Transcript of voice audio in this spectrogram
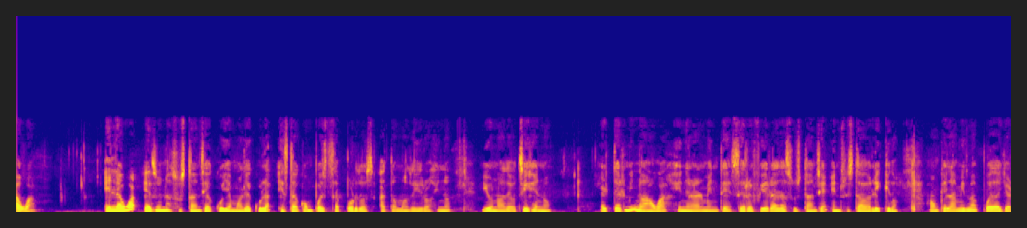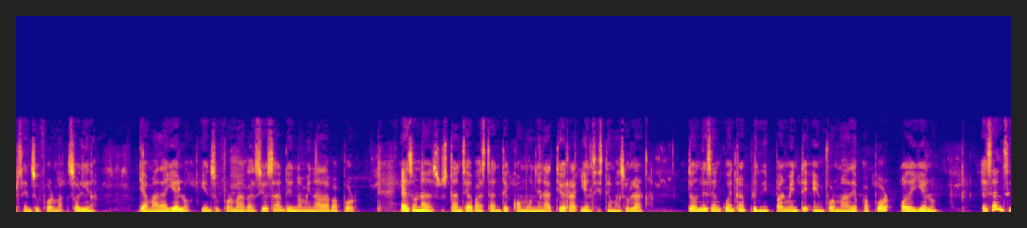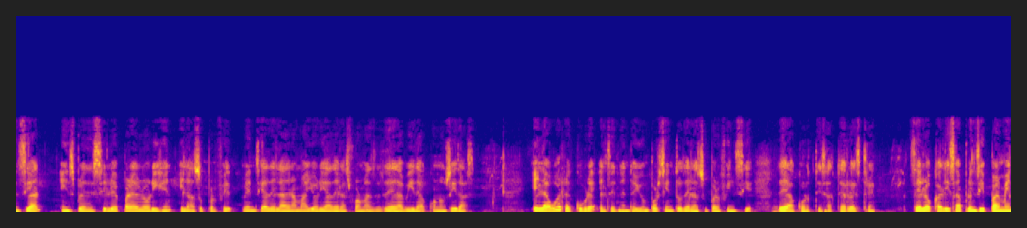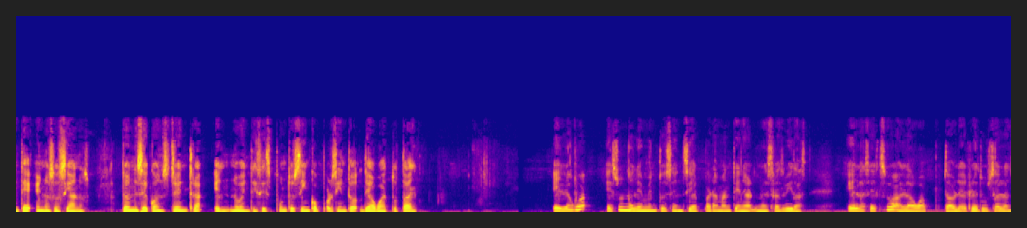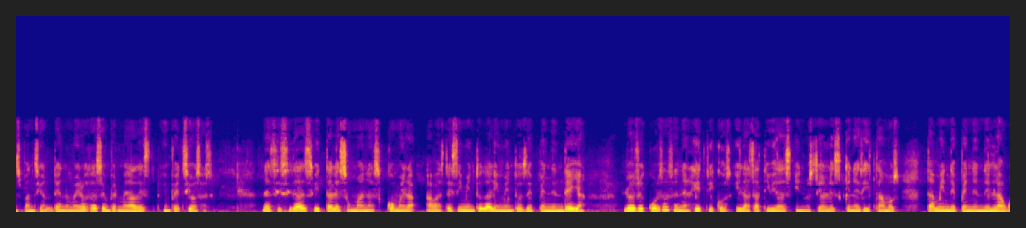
Agua. El agua es una sustancia cuya molécula está compuesta por dos átomos de hidrógeno y uno de oxígeno. El término agua generalmente se refiere a la sustancia en su estado líquido, aunque la misma puede hallarse en su forma sólida, llamada hielo, y en su forma gaseosa, denominada vapor. Es una sustancia bastante común en la Tierra y el sistema solar, donde se encuentra principalmente en forma de vapor o de hielo. Es esencial e impredecible para el origen y la supervivencia de la gran mayoría de las formas de la vida conocidas. El agua recubre el 71% de la superficie de la corteza terrestre. Se localiza principalmente en los océanos, donde se concentra el 96.5% de agua total. El agua es un elemento esencial para mantener nuestras vidas. El acceso al agua potable reduce la expansión de numerosas enfermedades infecciosas. Necesidades vitales humanas como el abastecimiento de alimentos dependen de ella. Los recursos energéticos y las actividades industriales que necesitamos también dependen del agua.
